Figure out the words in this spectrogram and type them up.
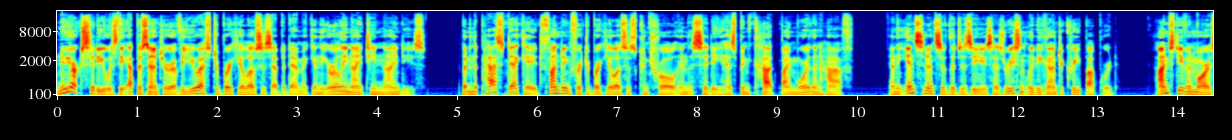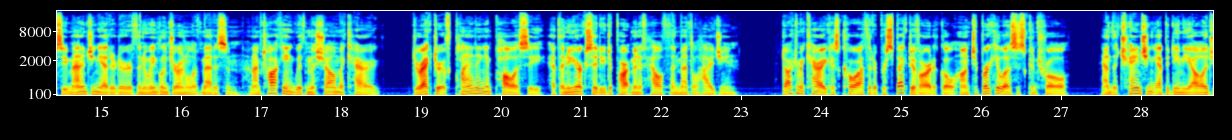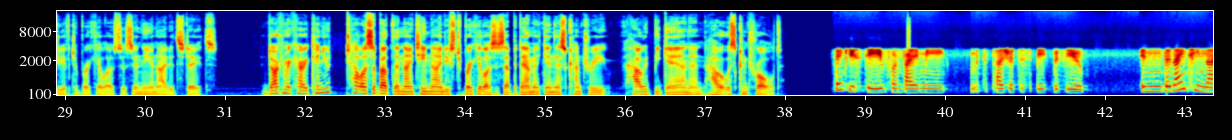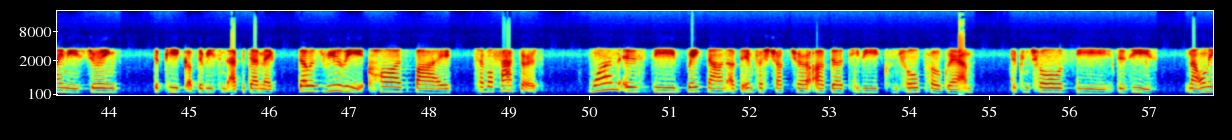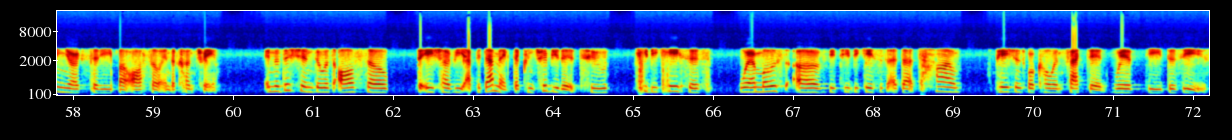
New York City was the epicenter of a U.S. tuberculosis epidemic in the early 1990s. But in the past decade, funding for tuberculosis control in the city has been cut by more than half, and the incidence of the disease has recently begun to creep upward. I'm Stephen Morrissey, managing editor of the New England Journal of Medicine, and I'm talking with Michelle Macaraig, director of planning and policy at the New York City Department of Health and Mental Hygiene. Dr. Macaraig has co authored a perspective article on tuberculosis control and the changing epidemiology of tuberculosis in the United States. Dr. Macaraig, can you tell us about the 1990s tuberculosis epidemic in this country, how it began, and how it was controlled? Thank you, Steve, for inviting me. It's a pleasure to speak with you. In the 1990s, during the peak of the recent epidemic, that was really caused by several factors. One is the breakdown of the infrastructure of the TB control program to control the disease not only in New York City, but also in the country. In addition, there was also the HIV epidemic that contributed to TB cases, where most of the TB cases at that time, patients were co infected with the disease.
